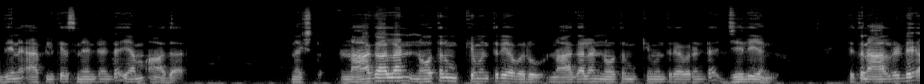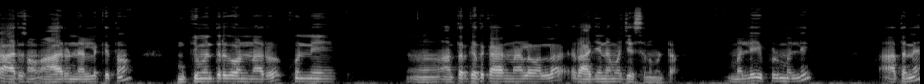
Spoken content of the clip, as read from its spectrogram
దీని అప్లికేషన్ ఏంటంటే ఎం ఆధార్. నెక్స్ట్ నాగాలాండ్ నూతన ముఖ్యమంత్రి ఎవరు? నాగాలాండ్ నూతన ముఖ్యమంత్రి ఎవరంటే జెలియంగ్. ఇతను ఆల్రెడీ ఆరు ఆరు నెలల క్రితం ముఖ్యమంత్రిగా ఉన్నారు. కొన్ని అంతర్గత కారణాల వల్ల రాజీనామా చేశారనమాట మళ్ళీ ఇప్పుడు మళ్ళీ అతనే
